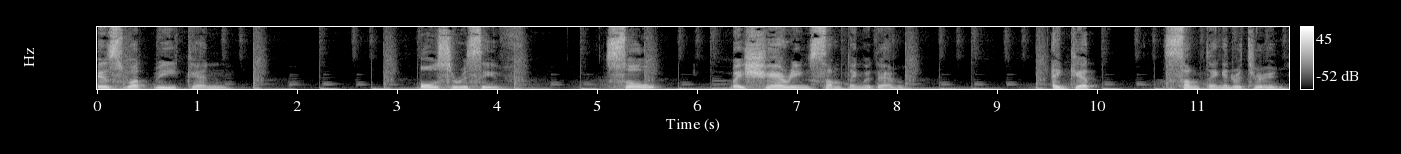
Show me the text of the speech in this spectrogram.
is what we can also receive. So, by sharing something with them, I get something in return.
